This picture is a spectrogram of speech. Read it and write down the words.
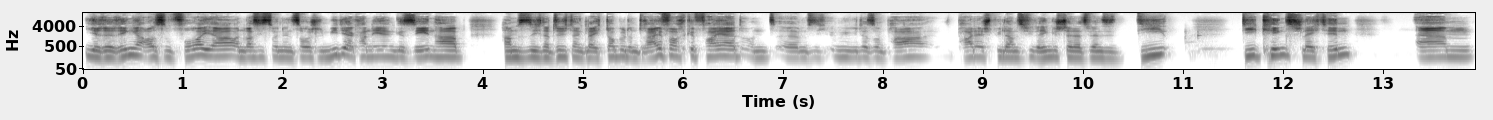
ihre Ringe aus dem Vorjahr und was ich so in den Social Media Kanälen gesehen habe, haben sie sich natürlich dann gleich doppelt und dreifach gefeiert und ähm, sich irgendwie wieder so ein paar, paar der Spieler haben sich wieder hingestellt, als wären sie die, die Kings schlechthin. Ähm,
